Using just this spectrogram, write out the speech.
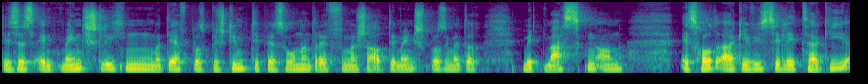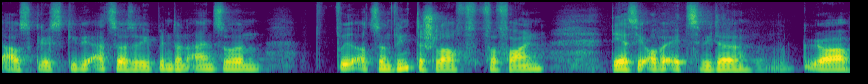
dieses Entmenschlichen, man darf bloß bestimmte Personen treffen, man schaut die Menschen bloß immer durch, mit Masken an. Es hat auch eine gewisse Lethargie ausgelöst, gebe ich auch zu. Also ich bin dann ein so ein, so einen Winterschlaf verfallen der sich aber jetzt wieder, ja,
